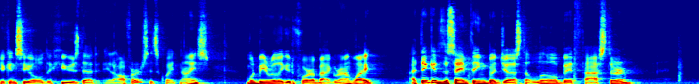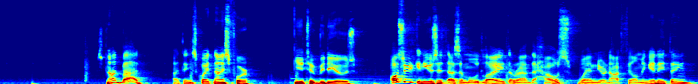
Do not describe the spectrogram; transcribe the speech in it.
You can see all the hues that it offers. It's quite nice. Would be really good for a background light. I think it's the same thing, but just a little bit faster. It's not bad. I think it's quite nice for YouTube videos. Also, you can use it as a mood light around the house when you're not filming anything.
